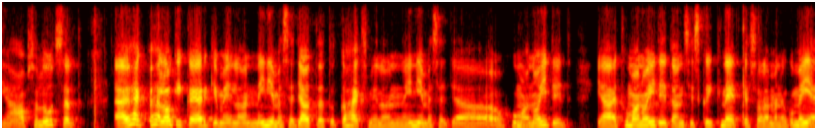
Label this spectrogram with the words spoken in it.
Ja absoluutselt. Äh, ühe, ühe loogika järgi meil on inimesed jaotatud kaheks, meil on inimesed ja humanoidid ja et humanoidid on siis kõik need, kes oleme nagu meie,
